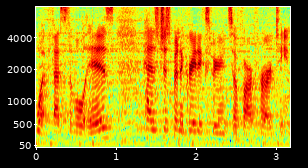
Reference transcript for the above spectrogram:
what festival is has just been a great experience so far for our team.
